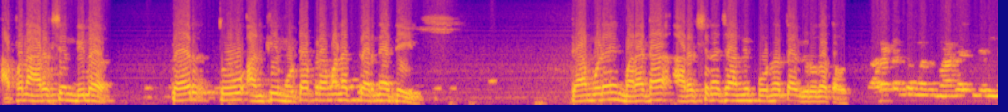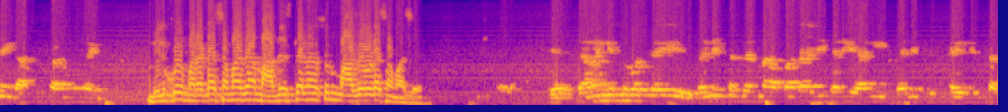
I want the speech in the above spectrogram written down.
आपण आरक्षण दिलं तर तो आणखी मोठ्या प्रमाणात करण्यात येईल. त्यामुळे मराठा आरक्षणाच्या आम्ही पूर्णतः विरोधात आहोत. मराठा समाज मागासलेला नाही का? असं सांगू नये. बिलकुल मराठा समाज हा मागासलेला नसून माजोरडा समाज आहे. जरांगेसोबत काही दलित संघटना पदाधिकारी आणि दलित काही दिसतात.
